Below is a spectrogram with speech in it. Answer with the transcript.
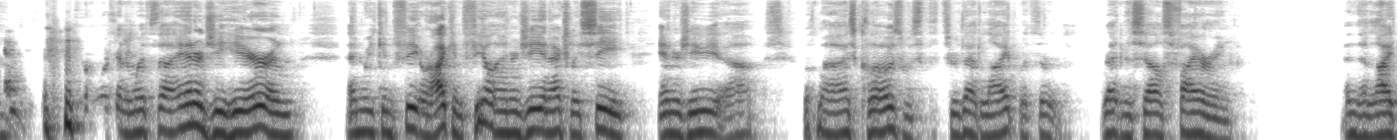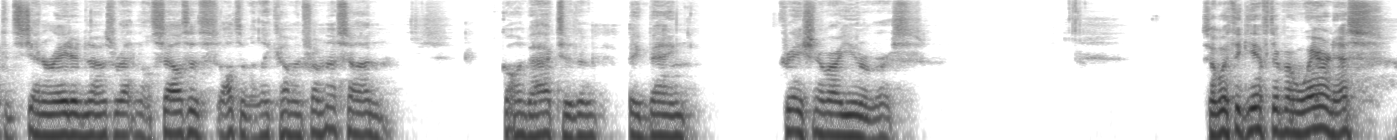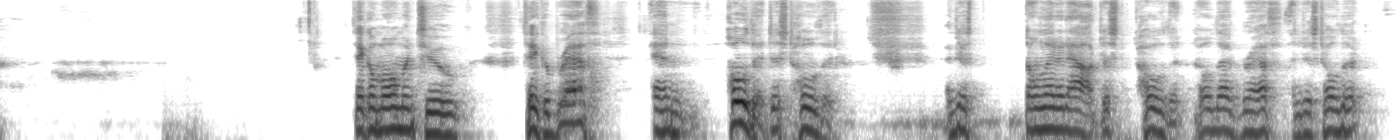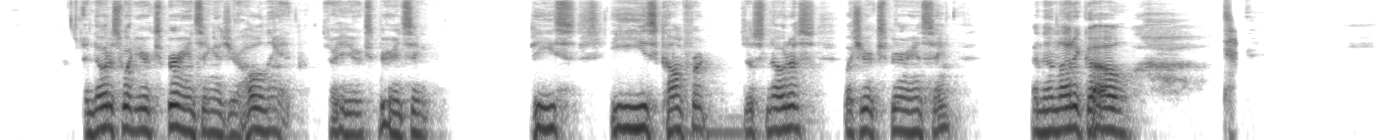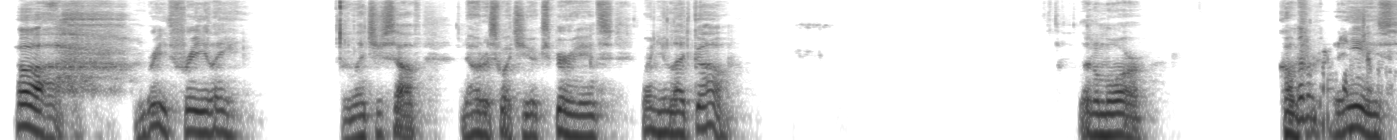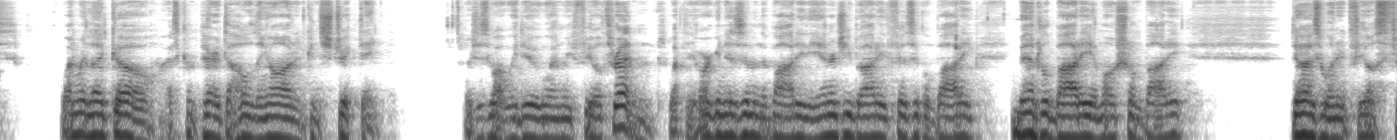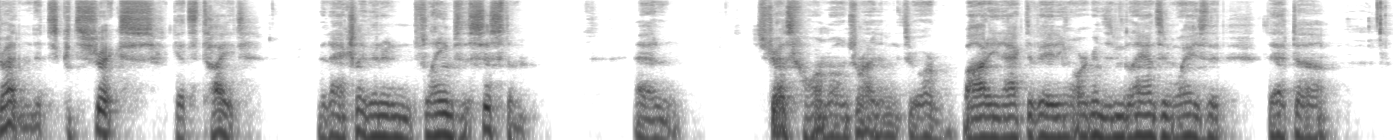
Okay. working with uh, energy here, and and we can feel, or I can feel energy and actually see energy uh, with my eyes closed, with through that light, with the retina cells firing, and the light that's generated in those retinal cells is ultimately coming from the sun, going back to the Big Bang creation of our universe. So, with the gift of awareness, take a moment to take a breath and hold it. Just hold it. And just don't let it out. Just hold it. Hold that breath and just hold it. And notice what you're experiencing as you're holding it. Are you experiencing peace, ease, comfort? Just notice what you're experiencing and then let it go. Oh, breathe freely and let yourself notice what you experience when you let go. A little more comfort and ease when we let go as compared to holding on and constricting, which is what we do when we feel threatened. What the organism and the body, the energy body, physical body, mental body, emotional body does when it feels threatened. It constricts, gets tight, and actually then it inflames the system. And stress hormones running through our body and activating organs and glands in ways that that uh,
